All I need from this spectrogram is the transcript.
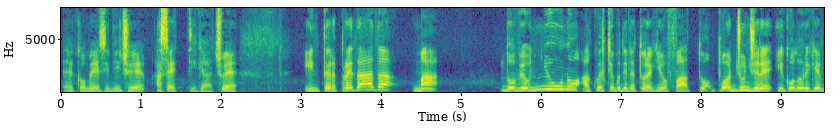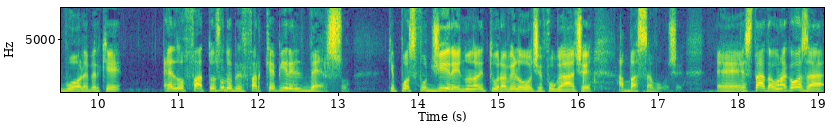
eh, come si dice, asettica, cioè interpretata ma dove ognuno a quel tipo di lettura che io ho fatto può aggiungere i colori che vuole perché eh, l'ho fatto solo per far capire il verso che può sfuggire in una lettura veloce, fugace, a bassa voce. Eh, è stata una cosa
